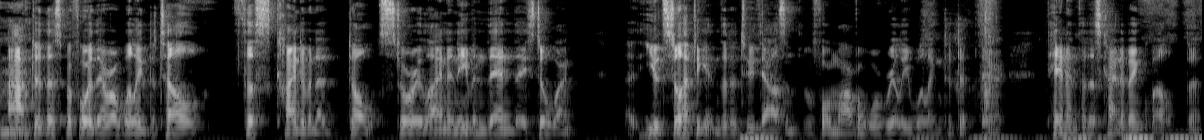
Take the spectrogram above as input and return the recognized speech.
Mm. after this before they were willing to tell this kind of an adult storyline, and even then, they still won't. uh, You'd still have to get into the 2000s before Marvel were really willing to dip their pen into this kind of inkwell. But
